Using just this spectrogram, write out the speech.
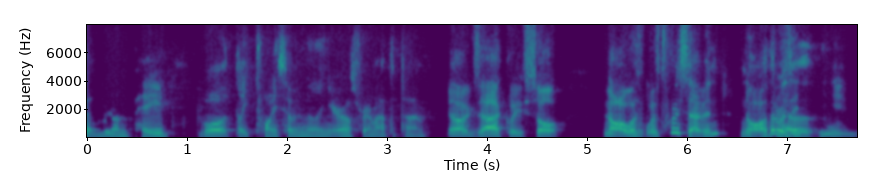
Exactly. everyone paid what like twenty seven million euros for him at the time. No, exactly. So no, it was was twenty seven. No, I thought it was eighteen.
